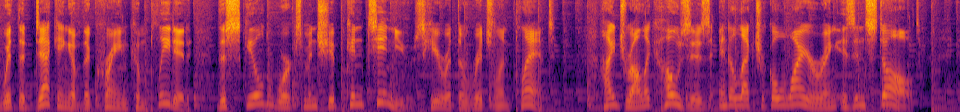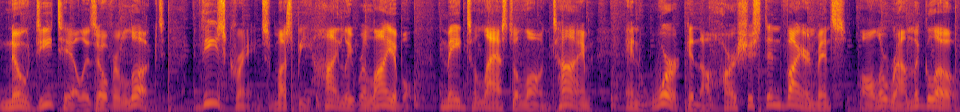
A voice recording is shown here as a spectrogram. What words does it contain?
With the decking of the crane completed, the skilled workmanship continues here at the Richland plant. Hydraulic hoses and electrical wiring is installed. No detail is overlooked. These cranes must be highly reliable, made to last a long time, and work in the harshest environments all around the globe.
